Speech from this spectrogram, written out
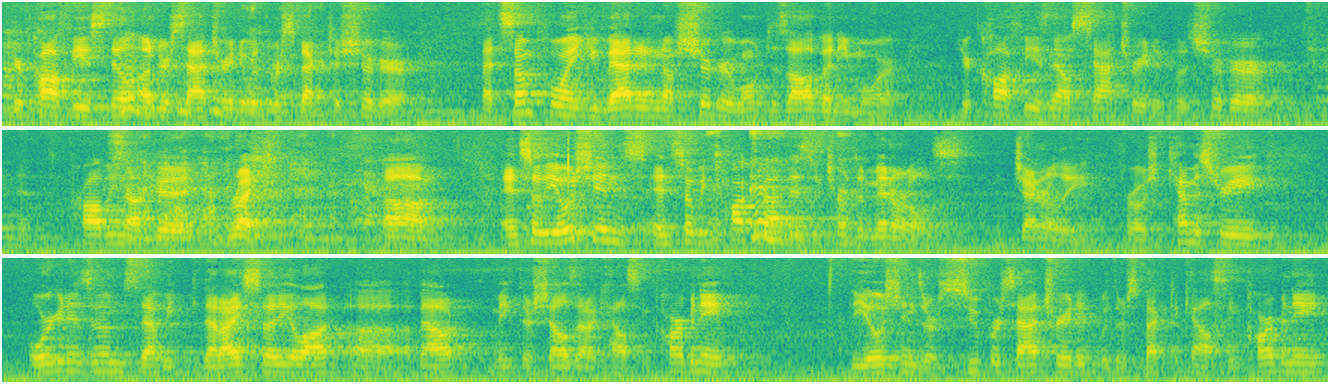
your coffee is still undersaturated with respect to sugar. At some point, you've added enough sugar, it won't dissolve anymore. Your coffee is now saturated with sugar. And it's probably not good. right. Um, and so the oceans, and so we talk about this in terms of minerals generally for ocean chemistry. Organisms that, we, that I study a lot uh, about make their shells out of calcium carbonate. The oceans are super saturated with respect to calcium carbonate.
